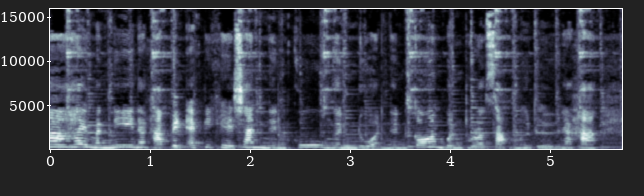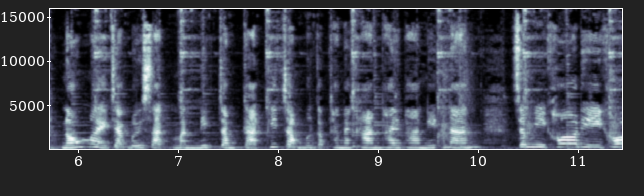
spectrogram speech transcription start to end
5 ให้มันนี่นะคะ เป็นแอปพลิเคชันเงินกู้เงินด่วนเงินก้อนบนโทรศัพท์มือถือนะคะ น้องใหม่จากบริษัทมันนิกจำกัดที่จับมือกับธนาคารไทยพาณิชย์นั้น จะมีข้อดีข้อ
